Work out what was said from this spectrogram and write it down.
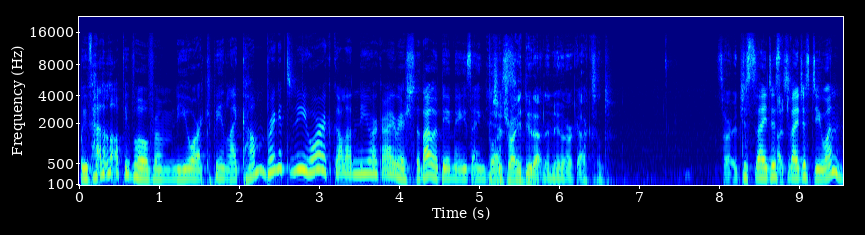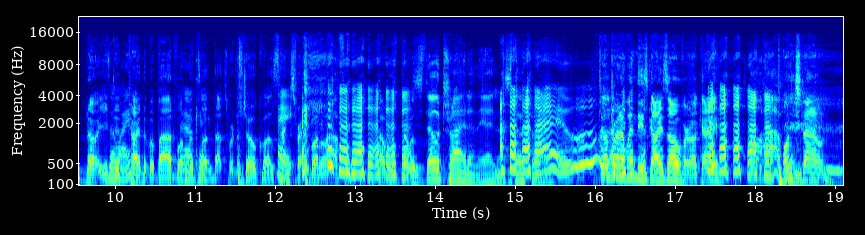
we've had a lot of people from New York being like, "Come, bring it to New York." Got a lot of New York Irish, so that would be amazing. You but should try to do that in a New York accent. Sorry. Just I just I did I just do one? no, you did why? kind of a bad one. Okay. That's, that's where the joke was. Hey. Thanks for everyone laughing. That was, that was Still trying at the end. Still trying. still trying to win these guys over, okay? Punch down.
